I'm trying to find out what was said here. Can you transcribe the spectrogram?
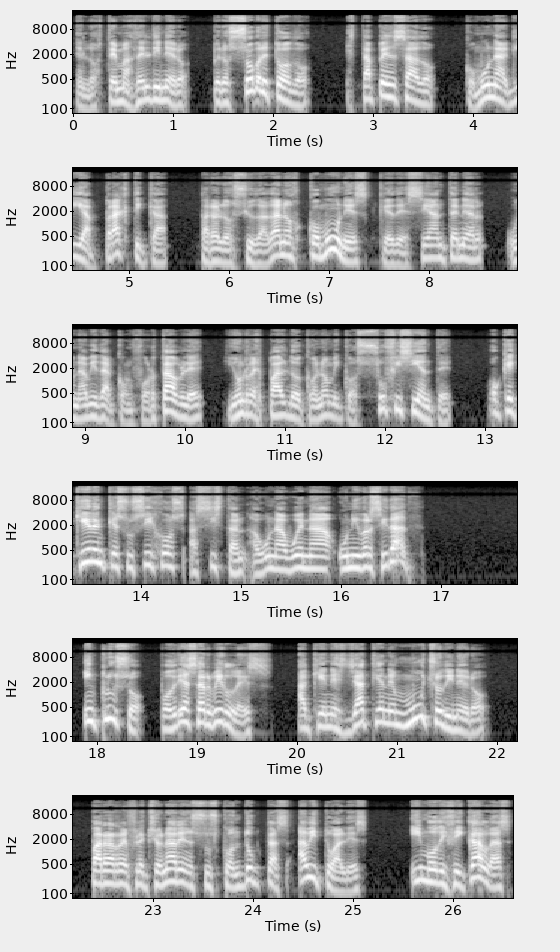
en los temas del dinero, pero sobre todo está pensado como una guía práctica para los ciudadanos comunes que desean tener una vida confortable y un respaldo económico suficiente o que quieren que sus hijos asistan a una buena universidad. Incluso podría servirles a quienes ya tienen mucho dinero para reflexionar en sus conductas habituales y modificarlas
